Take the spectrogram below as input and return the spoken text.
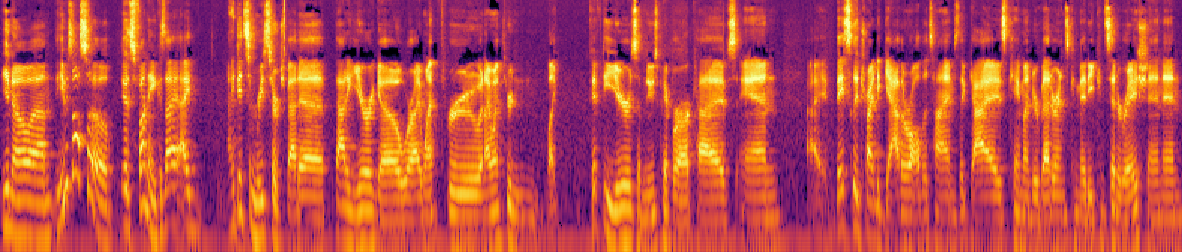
you know um, he was also it's funny because I, I, I did some research about a about a year ago where I went through and I went through like 50 years of newspaper archives and. I basically tried to gather all the times that guys came under Veterans Committee consideration, and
